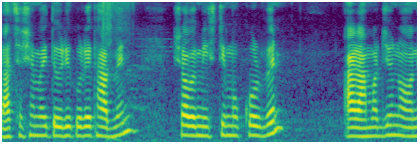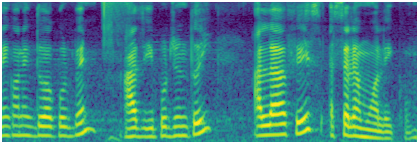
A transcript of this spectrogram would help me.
লাচ্ছা সেমাই তৈরি করে খাবেন। সবাই মিষ্টিমুখ করবেন। আর আমার জন্য অনেক অনেক দোয়া করবেন। আজ এ পর্যন্তই। আল্লাহ হাফিজ। আসসালামু আলাইকুম।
